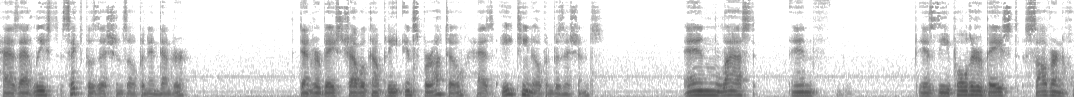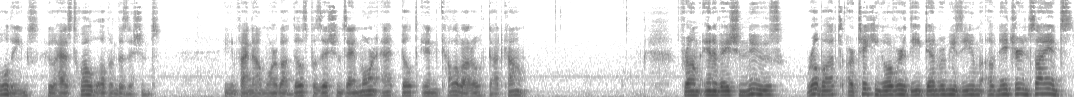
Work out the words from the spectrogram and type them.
has at least six positions open in Denver. Denver based travel company Inspirato has 18 open positions. And last in is the Boulder based Sovrn Holdings, who has 12 open positions. You can find out more about those positions and more at builtincolorado.com. From Innovation News, robots are taking over the Denver Museum of Nature and Science.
